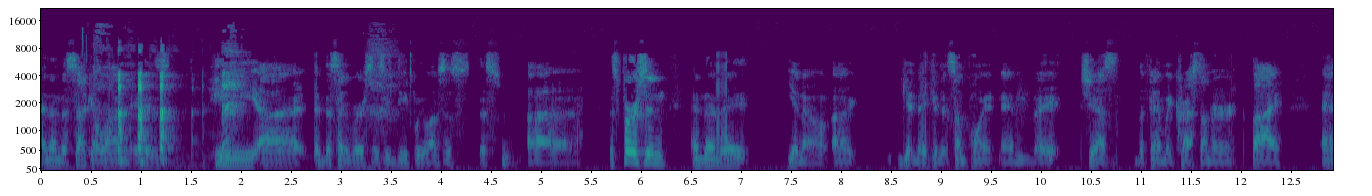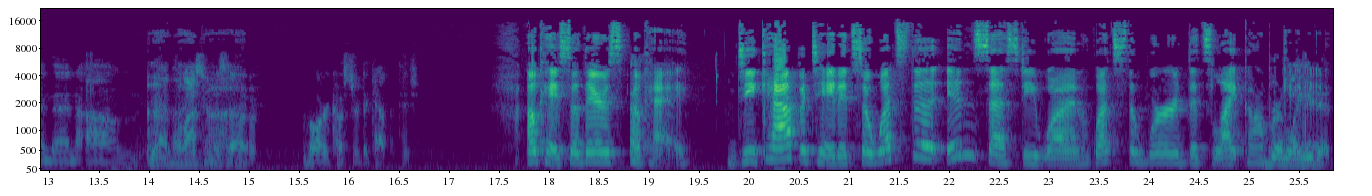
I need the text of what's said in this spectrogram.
And then the second one is he uh, the second verse is he deeply loves this this uh, this person, and then they you know uh, get naked at some point, and they she has the family crest on her thigh, and then um, yeah, Oh the last one is the roller coaster decapitation. Okay, so there's okay. Decapitated. So what's the incesty one? What's the word that's like complicated? Related.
